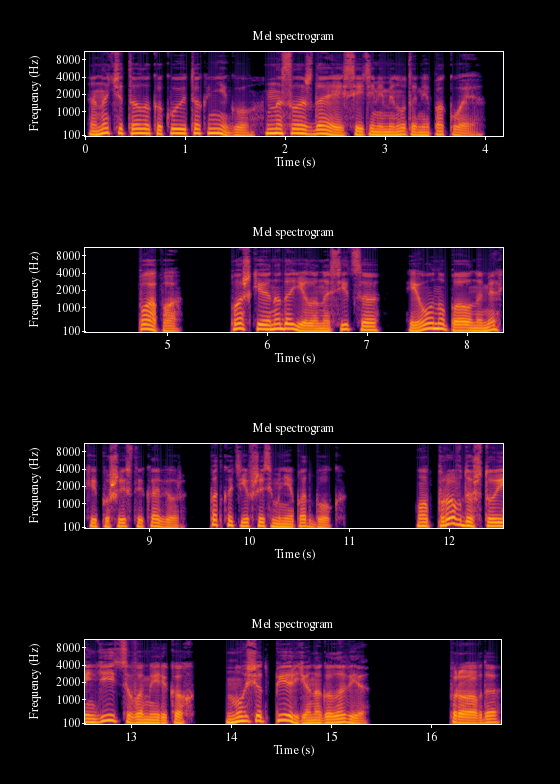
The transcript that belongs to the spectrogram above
Она читала какую-то книгу, наслаждаясь этими минутами покоя. «Папа!» Пашке надоело носиться, и он упал на мягкий пушистый ковер, подкатившись мне под бок. «А правда, что индийцы в Америках носят перья на голове?» «Правда».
